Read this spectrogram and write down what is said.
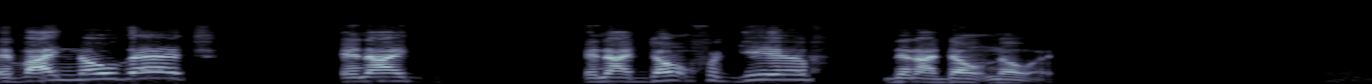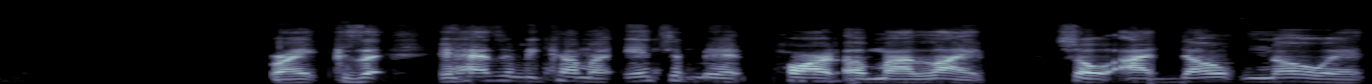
if I know that and I and I don't forgive, then I don't know it. Right? Because it, hasn't become an intimate part of my life. So I don't know it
